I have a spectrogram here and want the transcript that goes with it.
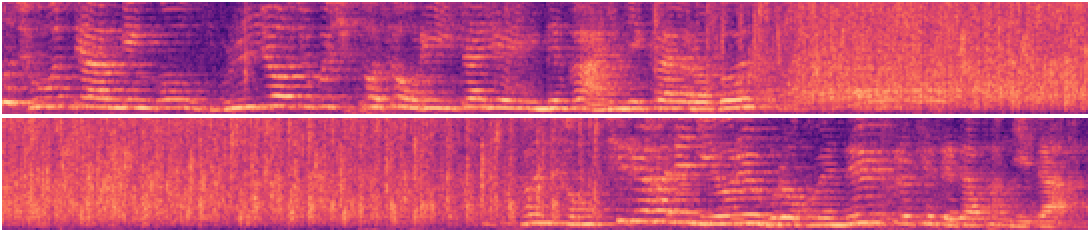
더 좋은 대한민국 물려주고 싶어서 우리 이 자리에 있는 거 아닙니까, 여러분? 전 정치를 하는 이유를 물어보면 늘 그렇게 대답합니다.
